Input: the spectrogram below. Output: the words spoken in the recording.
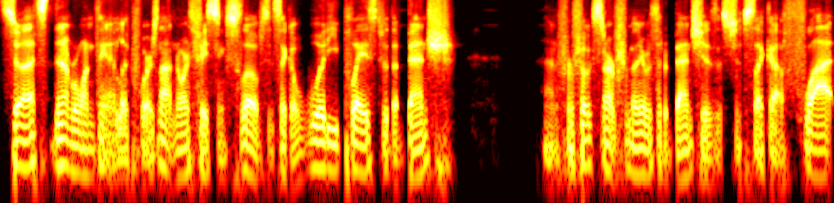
so that's the number one thing i look for. Is not north facing slopes. It's like a woody place with a bench and for folks that aren't familiar with what a bench is it's just like a flat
